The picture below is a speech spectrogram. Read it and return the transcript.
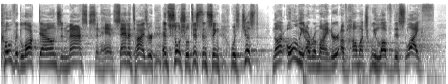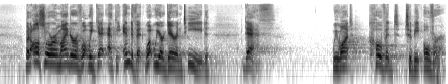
COVID lockdowns and masks and hand sanitizer and social distancing was just not only a reminder of how much we love this life, but also a reminder of what we get at the end of it, what we are guaranteed death. We want COVID to be over,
